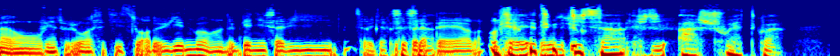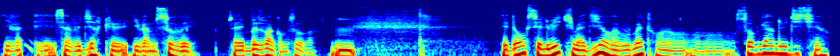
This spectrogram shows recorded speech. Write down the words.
Bah, on revient toujours à cette histoire de vie et de mort, hein, de gagner sa vie, ça veut dire que C'est tu peux la perdre. Et, et il me dit ça, et je dis ah chouette quoi. Il va, et ça veut dire qu'il va me sauver. J'avais besoin qu'on me sauve. hein. Mm. Et donc c'est lui qui m'a dit on va vous mettre en, en sauvegarde judiciaire.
